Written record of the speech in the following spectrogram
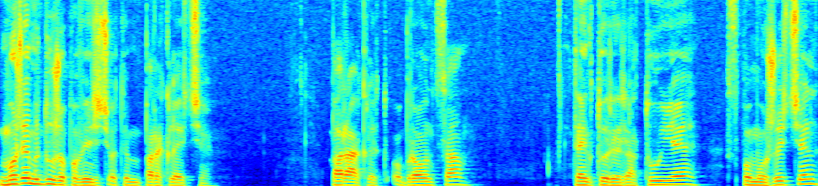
Możemy dużo powiedzieć o tym paraklecie. Paraklet, obrońca, ten, który ratuje, wspomożyciel,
